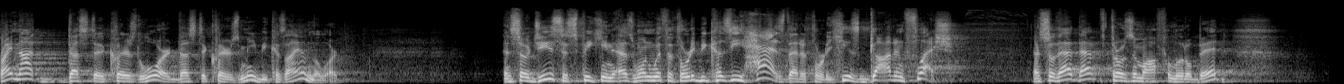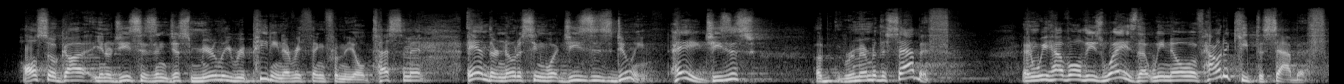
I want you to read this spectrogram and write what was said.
Right? Not thus declares the Lord, thus declares me, because I am the Lord. And so Jesus is speaking as one with authority because he has that authority. He is God in flesh. And so that, that throws him off a little bit. Also, God, you know, Jesus isn't just merely repeating everything from the Old Testament, and they're noticing what Jesus is doing. Hey, Jesus, uh, remember the Sabbath. And we have all these ways that we know of how to keep the Sabbath.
